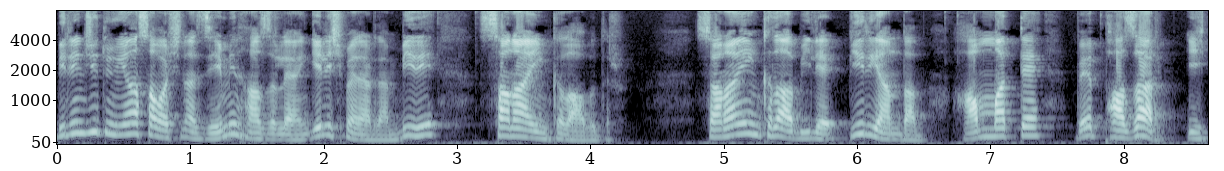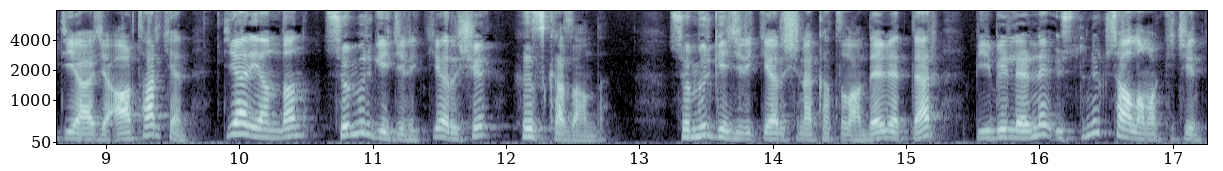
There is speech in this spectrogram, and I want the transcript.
Birinci Dünya Savaşı'na zemin hazırlayan gelişmelerden biri sanayi inkılabıdır. Sanayi inkılabı ile bir yandan ham madde ve pazar ihtiyacı artarken diğer yandan sömürgecilik yarışı hız kazandı. Sömürgecilik yarışına katılan devletler birbirlerine üstünlük sağlamak için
